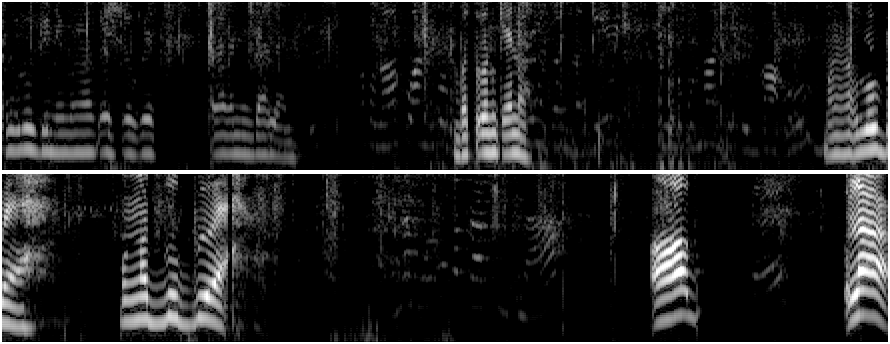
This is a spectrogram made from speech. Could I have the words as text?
Puro yun yung mga guys, okay. Para manindalan. Batuan kayo na. Mga bube. Mga bube. Og. Wala.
